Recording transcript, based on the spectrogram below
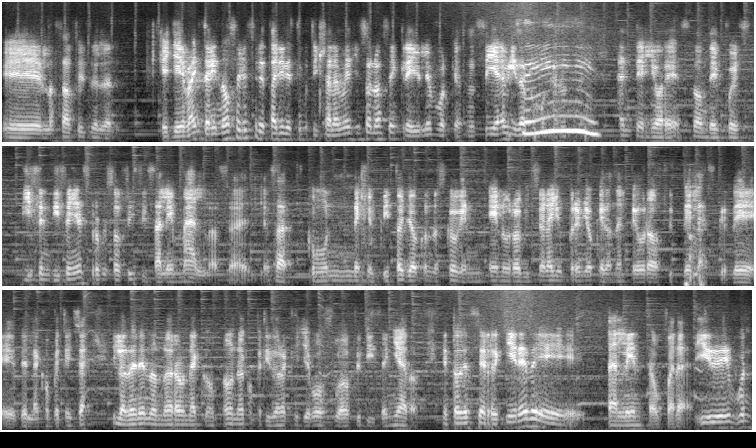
eh, los outfits de la, que lleva, también no soy el secretario de Timothy Chalamet, y eso lo hace increíble porque o sea, sí ha habido Sí. cosas anteriores donde pues dicen, diseñan sus propios outfits y sale mal, o sea, y, o sea, como un ejemplito, yo conozco que en, en Eurovisión hay un premio que dan el peor outfit de, las, de, de la competencia y lo dan en honor a una, a una competidora que llevó su outfit diseñado. Entonces se requiere de talento para, y de, bueno,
